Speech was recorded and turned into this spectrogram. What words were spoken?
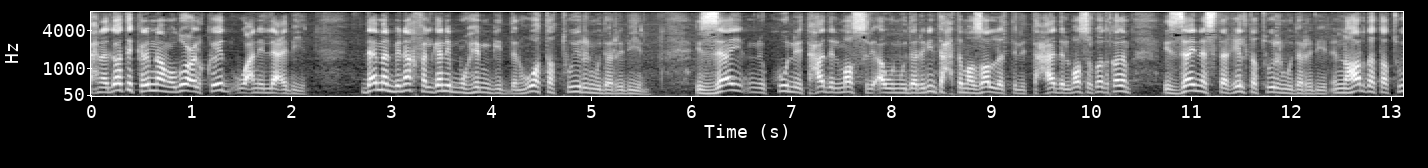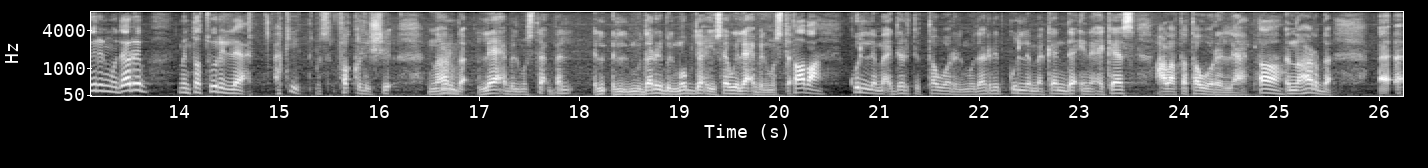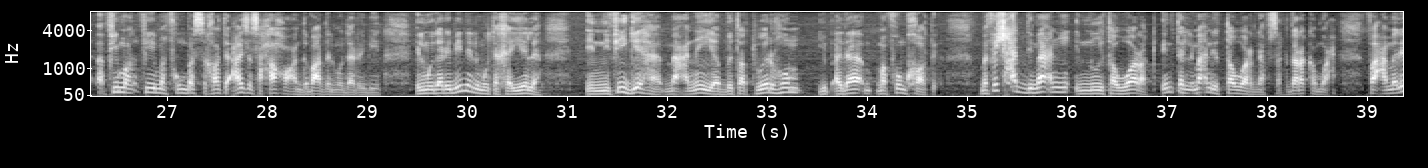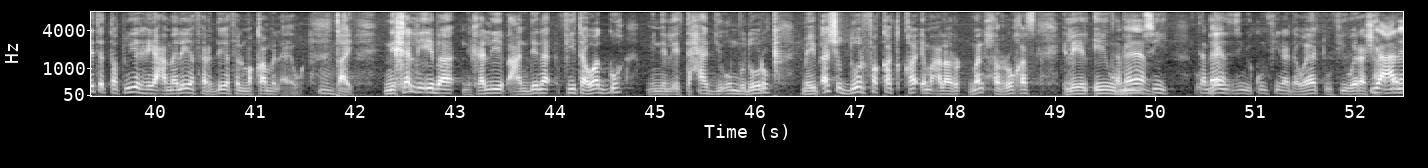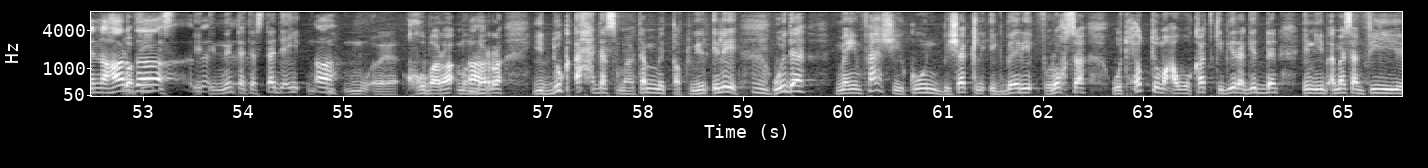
إحنا دلوقتي اتكلمنا عن موضوع القيد وعن اللاعبين. دايما بنغفل جانب مهم جدا هو تطوير المدربين. إزاي نكون الاتحاد المصري أو المدربين تحت مظلة الاتحاد المصري لكرة القدم؟ إزاي نستغل تطوير المدربين؟ النهارده تطوير المدرب من تطوير اللاعب. أكيد بس فقد الشيء النهارده لاعب المستقبل ال- المدرب المبدع يساوي لاعب المستقبل. طبعا. كل ما قدرت تطور المدرب كل ما كان ده انعكاس على تطور اللاعب. آه. النهارده في م- في مفهوم بس خاطئ عايز اصححه عند بعض المدربين. المدربين اللي متخيله إن في جهة معنية بتطويرهم يبقى ده مفهوم خاطئ. مفيش حد معني إنه يطورك أنت اللي معني تطور نفسك ده رقم واحد. فعملية التطوير هي عملية فردية في المقام الأول. طيب نخلي إيه بقى؟ نخلي يبقى عندنا في توجه من الاتحاد يقوم بدوره. ما يبقاش الدور فقط قائم على منح الرخص اللي هي ال A و B. و C. لازم يكون في ندوات وفي ورش يعني عمل النهاردة وفي است... إن أنت تستدعي آه. م... آه، خبراء من آه. بره يدوك أحدث ما تم التطوير إليه. وده ما ينفعش يكون بشكل إجباري في رخصة وتحط معوقات كبيرة جدا إن يبقى مثلا في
